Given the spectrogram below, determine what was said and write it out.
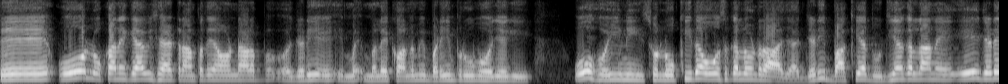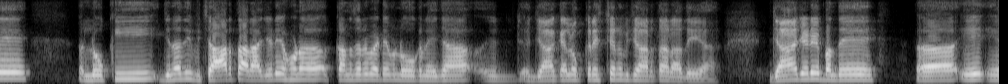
ਤੇ ਉਹ ਲੋਕਾਂ ਨੇ ਕਿਹਾ ਵੀ ਸ਼ਾਇਦ ਟਰੰਪ ਦੇ ਆਉਣ ਨਾਲ ਜਿਹੜੀ ਮਤਲਬ ਇਕਨੋਮੀ ਬੜੀ ਇੰਪਰੂਵ ਹੋ ਜਾਏਗੀ। ਉਹ ਹੋਈ ਨਹੀਂ, ਸੋ ਲੋਕੀ ਤਾਂ ਉਸ ਗੱਲੋਂ ਨਾਰਾਜ਼ ਆ। ਜਿਹੜੀ ਬਾਕੀ ਆ ਦੂਜੀਆਂ ਗੱਲਾਂ ਨੇ, ਇਹ ਜਿਹੜੇ ਲੋਕੀ ਜਿਨ੍ਹਾਂ ਦੀ ਵਿਚਾਰਧਾਰਾ, ਜਿਹੜੇ ਹੁਣ ਕੰਜ਼ਰਵੇਟਿਵ ਲੋਕ ਨੇ ਜਾਂ ਜਾਂ ਕਹ ਲਓ ਕ੍ਰਿਸਚੀਅਨ ਵਿਚਾਰਧਾਰਾ ਦੇ ਆ, ਜਾਂ ਜਿਹੜੇ ਬੰਦੇ ਇਹ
